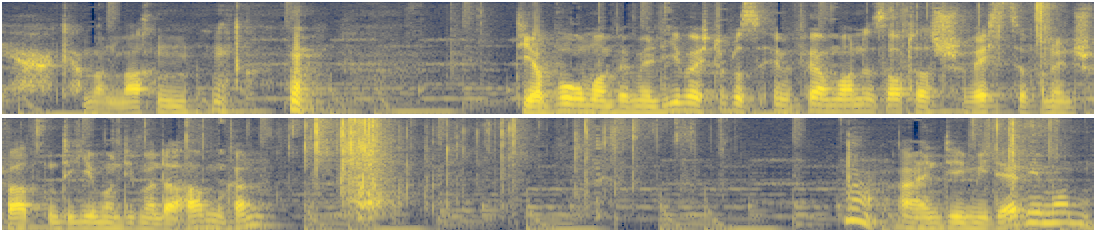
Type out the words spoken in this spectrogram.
Ja, kann man machen. Diaboromon wäre mir lieber. Ich glaube, das Infermon ist auch das schwächste von den schwarzen Digimon, die man da haben kann. Ja, ein Demi-Devimon.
